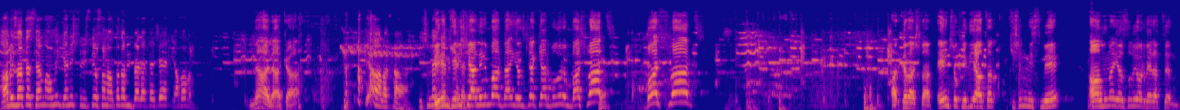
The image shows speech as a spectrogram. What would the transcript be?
Abi zaten senin alnın geniştir. İstiyorsan altta da bir BLFC yazalım. Ne alaka? Ya alaka. İçinden Benim geniş söyledim. yerlerim var. Ben yazacak yer bulurum. Başlat. Başlat. Arkadaşlar en çok hediye atan kişinin ismi alnına yazılıyor Berat'ın.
